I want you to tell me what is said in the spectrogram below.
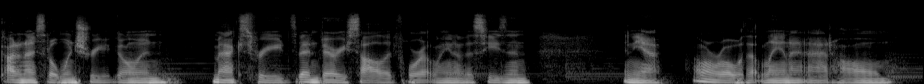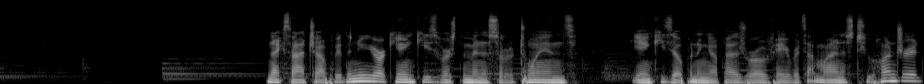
got a nice little win streak going. Max Fried's been very solid for Atlanta this season. And yeah, I'm to roll with Atlanta at home. Next matchup, we have the New York Yankees versus the Minnesota Twins. Yankees opening up as road favorites at minus 200.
